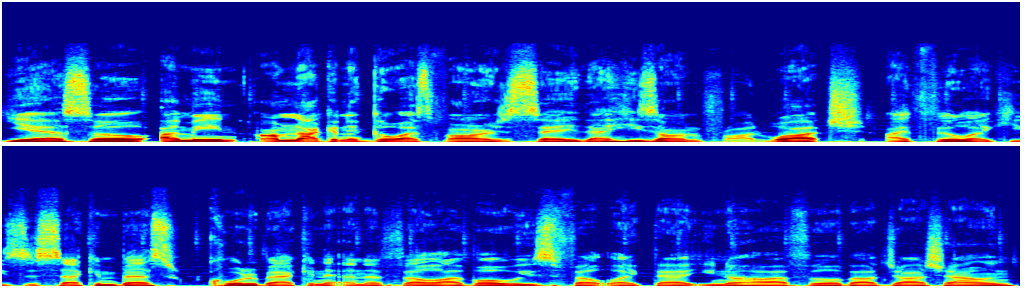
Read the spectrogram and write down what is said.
Yeah, so I mean, I'm not gonna go as far as say that he's on fraud watch. I feel like he's the second best quarterback in the NFL. I've always felt like that. You know how I feel about Josh Allen.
